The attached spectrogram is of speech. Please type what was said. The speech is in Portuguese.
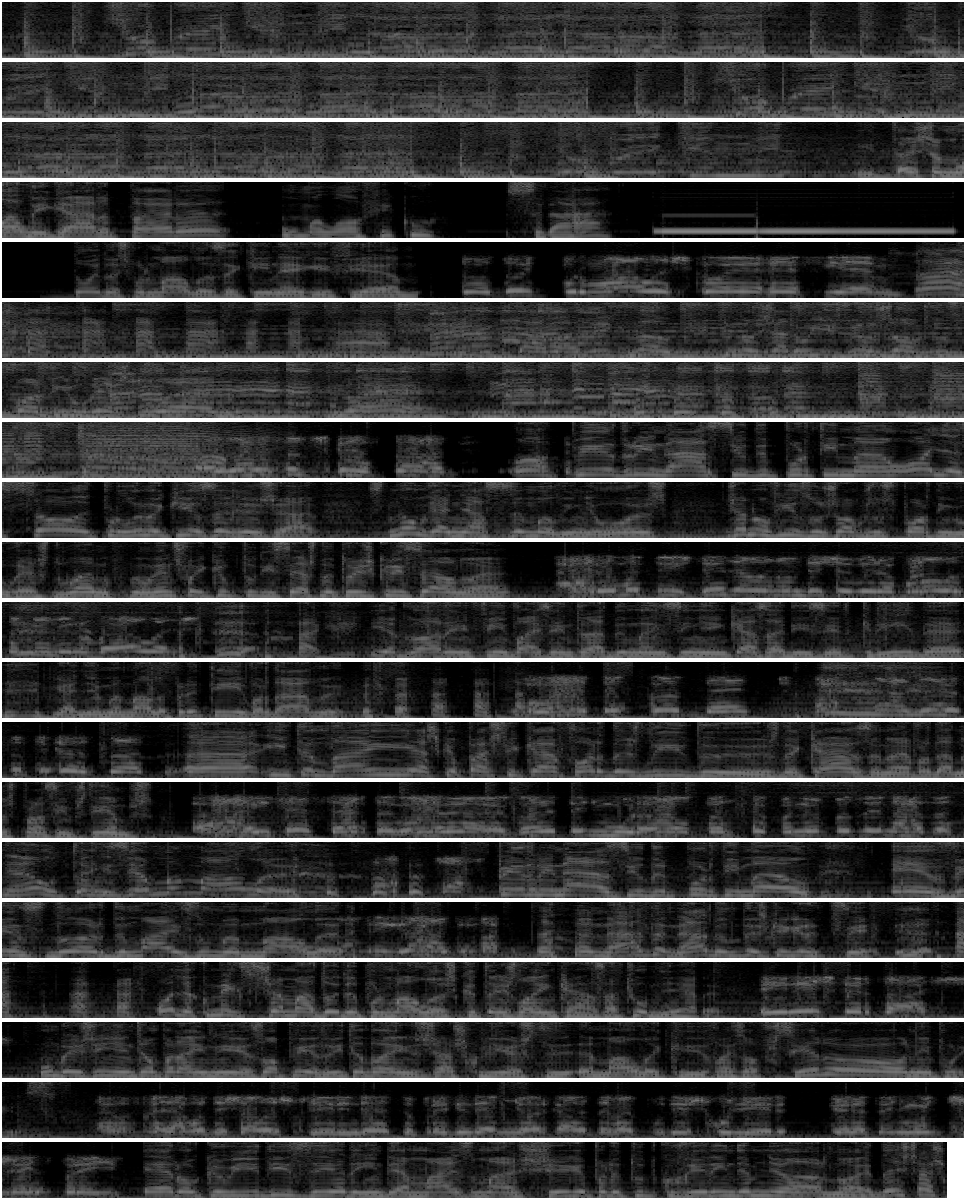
deixa-me lá ligar para um malófico? Será? Doidas por malas aqui na RFM. Estou doido por malas com a RFM. Estava a ver que, não, que não, já não ias ver os jogos do Sporting o resto do ano, não é? Agora estou descansado. Oh, Pedro Inácio de Portimão, olha só o problema que ias arranjar. Se não ganhasses a malinha hoje, já não vias os jogos do Sporting o resto do ano. Pelo menos foi aquilo que tu disseste na tua inscrição, não é? Era uma tristeza, ela não me deixa ver a bola, só quer ver novelas. e agora, enfim, vais entrar de mansinha em casa a dizer, querida, ganha uma mala para ti, verdade? Estou contente. Agora estou descansado. Ah, e também és capaz de ficar fora das lides da casa, não é verdade, nos próximos tempos? Ah, isso é certo. Agora, agora tenho moral para, para não fazer nada. Não, tens é uma mala. Pedro Inácio de Portimão é vencedor de mais uma mala. Obrigado. pá. nada, nada, não tens que agradecer. Olha, como é que se chama a doida por malas que tens lá em casa, a tua mulher? Inês Cartaz. Um beijinho então para a Inês. Ó Pedro, e também já escolheste a mala que vais oferecer ou nem por isso? Ah, se calhar vou deixá-la escolher, ainda é surpresa, ainda é melhor que ela até vai poder escolher, que eu não tenho muito jeito para isso. Era o que eu ia dizer, ainda é mais uma chega para tudo correr ainda melhor, não é? Deixa a escolher.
